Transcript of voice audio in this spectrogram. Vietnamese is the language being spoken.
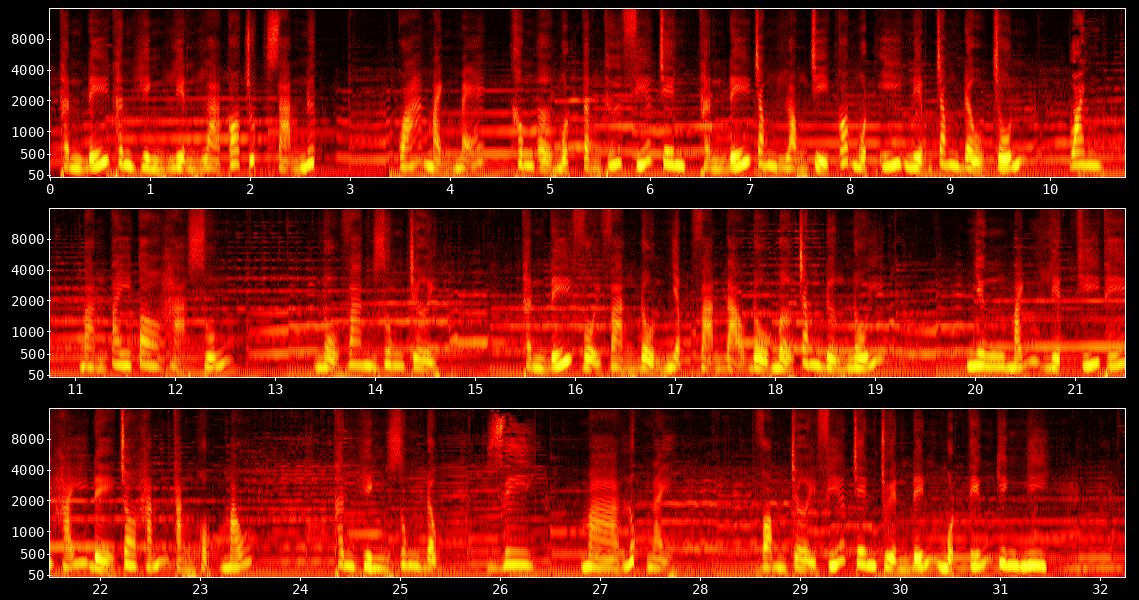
Thần đế thân hình liền là có chút giãn nứt. Quá mạnh mẽ, Không ở một tầng thứ phía trên, Thần đế trong lòng chỉ có một ý niệm trong đầu trốn. Oanh, Bàn tay to hạ xuống, Nổ vang rung trời. Thần đế vội vàng đổn nhập vạn đảo đổ mở trong đường nối. Nhưng mãnh liệt khí thế hãy để cho hắn thẳng hộp máu. Thân hình rung động, Di, Mà lúc này, Vòng trời phía trên truyền đến một tiếng kinh nghi.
